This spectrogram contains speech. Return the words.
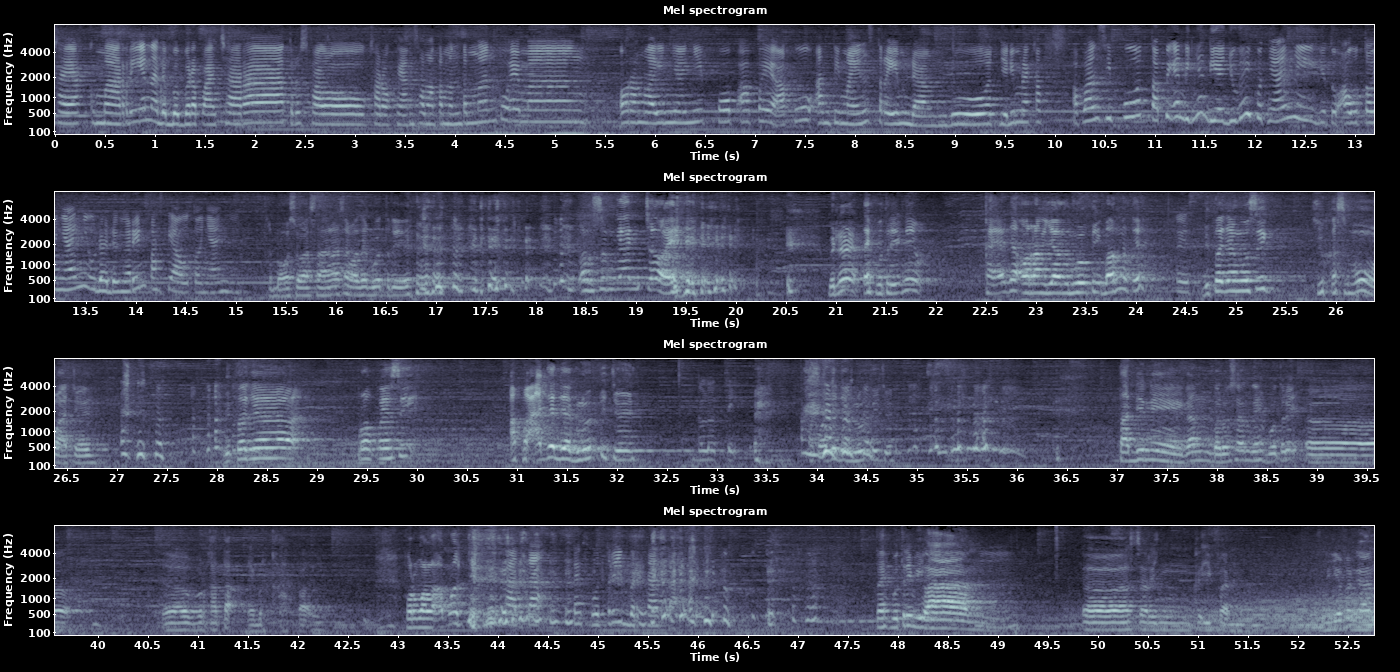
Kayak kemarin ada beberapa acara terus kalau karaokean sama teman-teman tuh emang orang lain nyanyi pop apa ya aku anti mainstream dangdut. Jadi mereka apaan sih put? Tapi endingnya dia juga ikut nyanyi gitu auto nyanyi udah dengerin pasti auto nyanyi terbawa suasana sama Teh Putri. Langsung kan coy bener Teh Putri ini kayaknya orang yang multi banget ya. Ditanya musik suka semua coy. Ditanya profesi apa aja dia geluti coy? Geluti. Apa aja dia geluti coy? Tadi nih kan barusan Teh Putri eh, eh, berkata eh berkata formal amat kata teh putri berkata. Teh Putri bilang eh, sering ke event. Sering ke event kan?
